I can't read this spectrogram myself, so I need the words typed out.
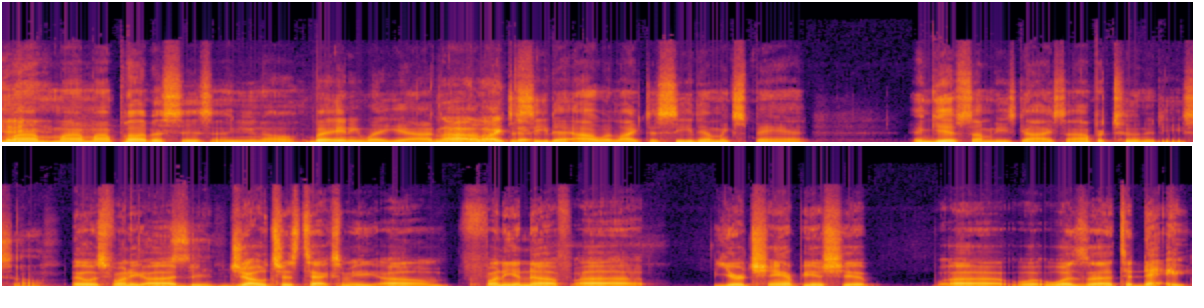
my my my publicist. And, you know, but anyway, yeah, I, No, I, I like, like to see that. I would like to see them expand and give some of these guys some opportunities. So It was funny. Uh. Joe just texted me. Um, funny enough, uh, your championship uh, was uh, today.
